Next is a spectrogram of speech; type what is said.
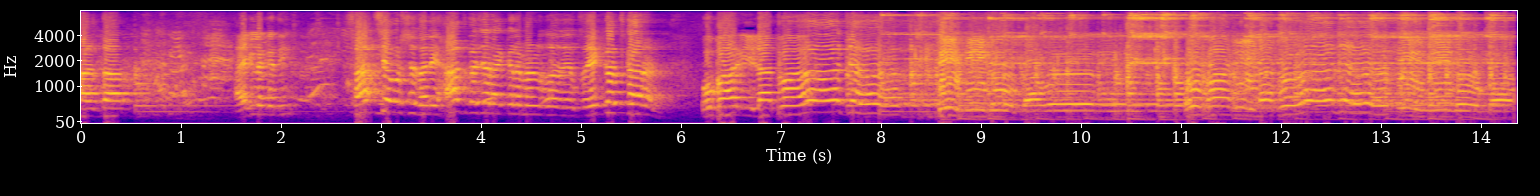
खासदार. ऐकलं कधी? सातशे वर्ष झाली हाच गजर ऐकायला मिळत एकच कारण उभारीला ध्वज. देवी लोकावर उभारीला ध्वज. देवी लोकावर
